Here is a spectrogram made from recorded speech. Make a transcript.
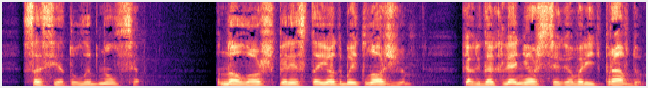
— сосед улыбнулся. «Но ложь перестает быть ложью, когда клянешься говорить правду».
